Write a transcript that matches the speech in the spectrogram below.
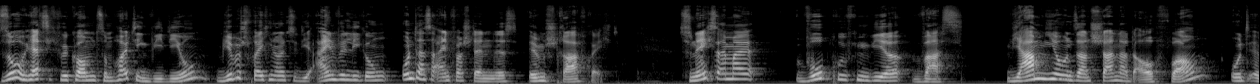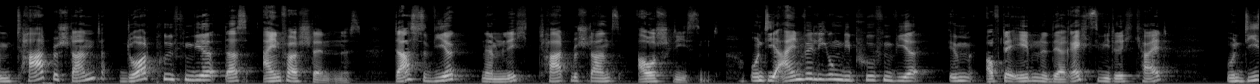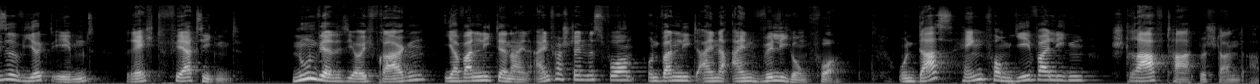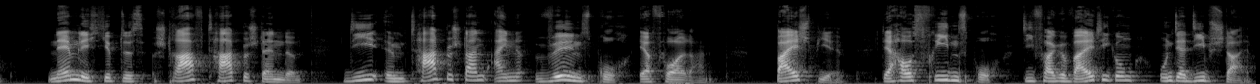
So, herzlich willkommen zum heutigen Video. Wir besprechen heute die Einwilligung und das Einverständnis im Strafrecht. Zunächst einmal, wo prüfen wir was? Wir haben hier unseren Standardaufbau und im Tatbestand, dort prüfen wir das Einverständnis. Das wirkt nämlich tatbestandsausschließend. Und die Einwilligung, die prüfen wir im, auf der Ebene der Rechtswidrigkeit und diese wirkt eben rechtfertigend. Nun werdet ihr euch fragen, ja, wann liegt denn ein Einverständnis vor und wann liegt eine Einwilligung vor? Und das hängt vom jeweiligen Straftatbestand ab. Nämlich gibt es Straftatbestände, die im Tatbestand einen Willensbruch erfordern. Beispiel der Hausfriedensbruch, die Vergewaltigung und der Diebstahl.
